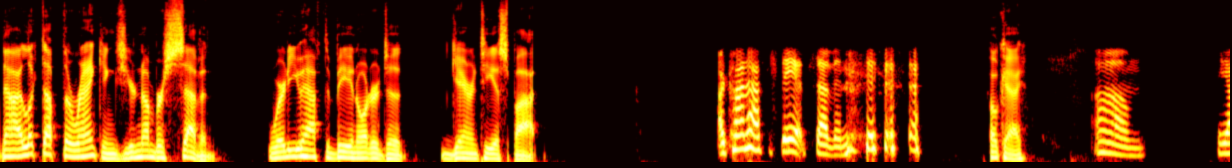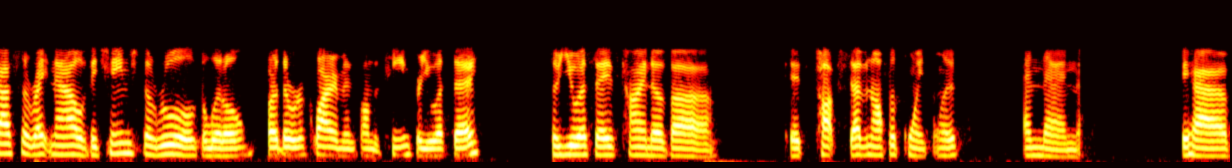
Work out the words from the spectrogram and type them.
Now I looked up the rankings. You're number seven. Where do you have to be in order to guarantee a spot? I kind of have to stay at seven. Okay. Um, yeah, so right now they changed the rules a little, or the requirements on the team for USA. So USA is kind of uh, it's top seven off the points list, and then they have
